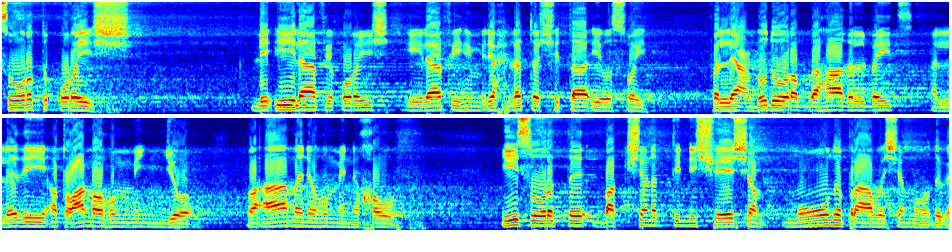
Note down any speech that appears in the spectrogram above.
സൂറത്ത് ഖുറൈഷ് لإيلاف قريش إيلافهم رحلة الشتاء والصيف فليعبدوا رب هذا البيت الذي أطعمهم من جوع وآمنهم من خوف ഈ സൂറത്ത് ഭക്ഷണത്തിന് ശേഷം മൂന്ന് പ്രാവശ്യം ഓതുക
